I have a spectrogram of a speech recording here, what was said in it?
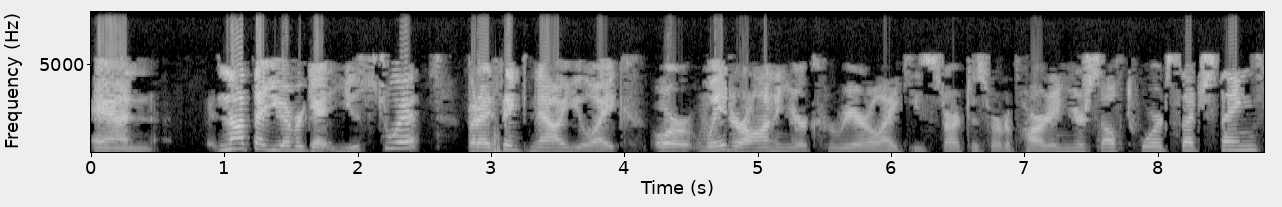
And not that you ever get used to it, but I think now you like, or later on in your career, like you start to sort of harden yourself towards such things,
